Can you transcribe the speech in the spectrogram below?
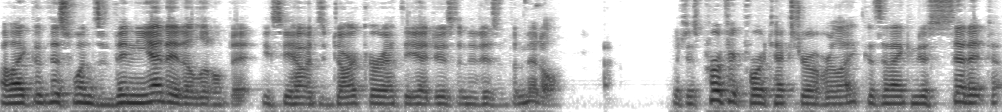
I like that this one's vignetted a little bit. You see how it's darker at the edges than it is at the middle. which is perfect for a texture overlay because then I can just set it to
